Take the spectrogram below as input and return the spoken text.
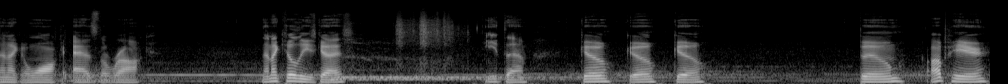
Then I can walk as the rock. Then I kill these guys. Eat them. Go, go, go. Boom. Up here.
